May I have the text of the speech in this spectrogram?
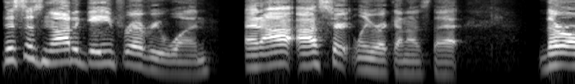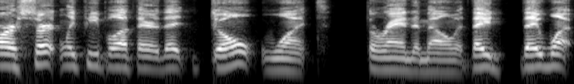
this is not a game for everyone, and I, I certainly recognize that there are certainly people out there that don't want the random element. They they want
